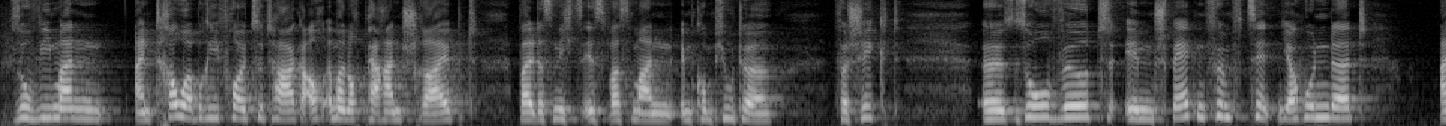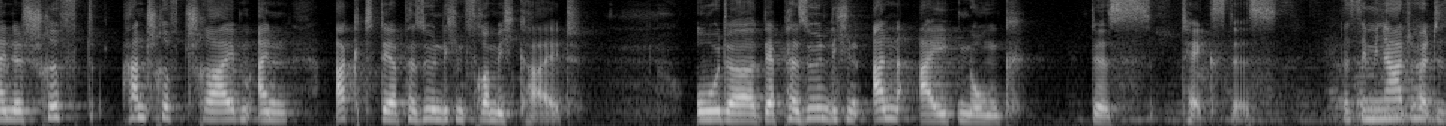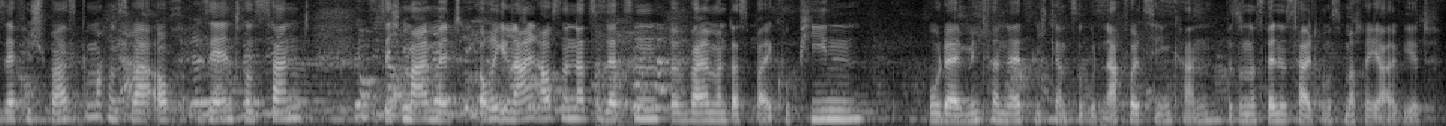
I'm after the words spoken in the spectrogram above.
so wie man einen Trauerbrief heutzutage auch immer noch per Hand schreibt, weil das nichts ist, was man im Computer verschickt. Äh, so wird im späten 15. Jahrhundert eine Schrift, Handschrift schreiben ein Akt der persönlichen Frömmigkeit oder der persönlichen Aneignung des Textes. Das Seminar hat heute sehr viel Spaß gemacht und es war auch sehr interessant, sich mal mit Originalen auseinanderzusetzen, weil man das bei Kopien oder im Internet nicht ganz so gut nachvollziehen kann, besonders wenn es halt ums Material geht.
